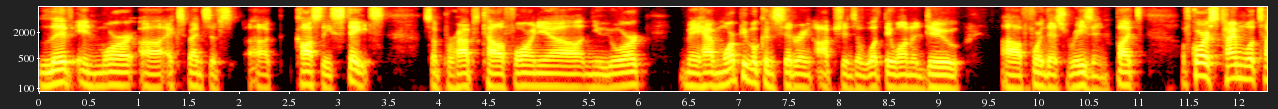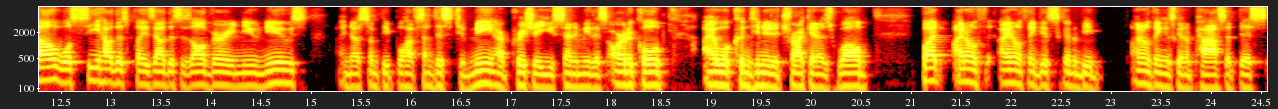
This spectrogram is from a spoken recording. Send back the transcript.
live in more uh, expensive, uh, costly states. So perhaps California, New York may have more people considering options of what they want to do uh, for this reason. But of course, time will tell. We'll see how this plays out. This is all very new news. I know some people have sent this to me. I appreciate you sending me this article. I will continue to track it as well but I don't th- I don't think it's going to be I don't think it's going to pass at this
